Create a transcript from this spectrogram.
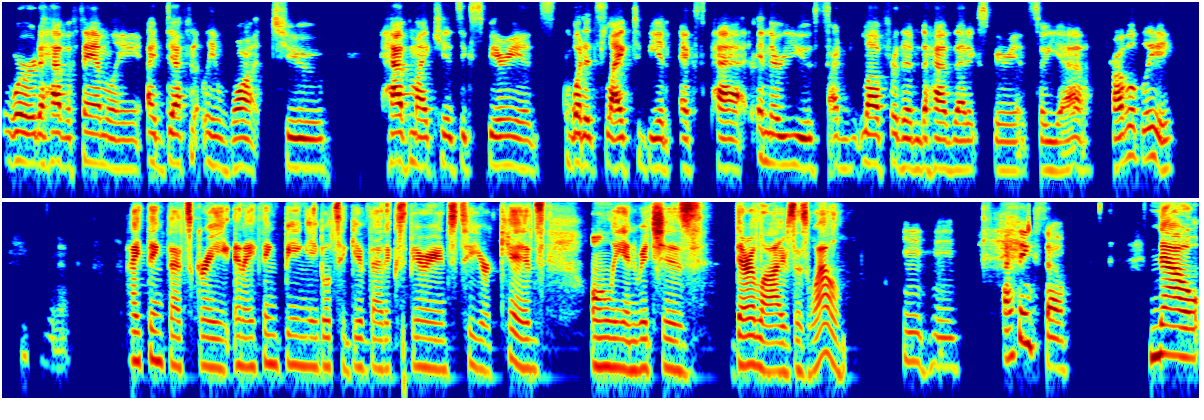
were to have a family, I definitely want to have my kids experience what it's like to be an expat in their youth. I'd love for them to have that experience. So yeah. probably. Mm-hmm. You know. I think that's great. And I think being able to give that experience to your kids only enriches their lives as well. Mm-hmm. I think so. Now,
